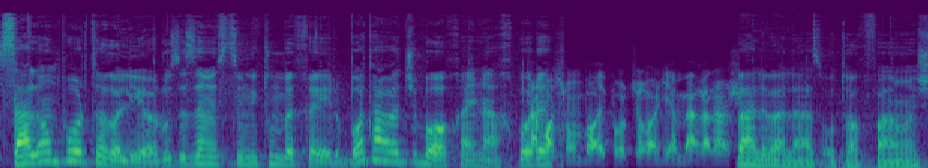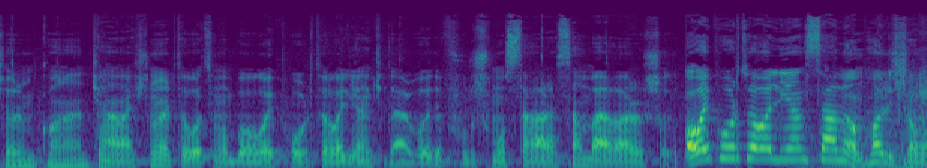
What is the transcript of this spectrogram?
سلام پرتغالیا روز زمستونیتون بخیر. با توجه به آخرین اخبار تماسمون با آقای پرتغالیان بغل بله بله از اتاق فرمان اشاره می‌کنن که همکنون ارتباط ما با آقای پرتغالیان که در واحد فروش مستقر هستن برقرار شده. آقای پرتغالیان سلام حال شما؟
